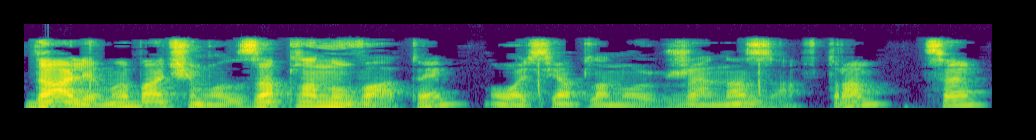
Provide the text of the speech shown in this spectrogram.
Далі ми бачимо запланувати. Ось я планую вже на завтра. Це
